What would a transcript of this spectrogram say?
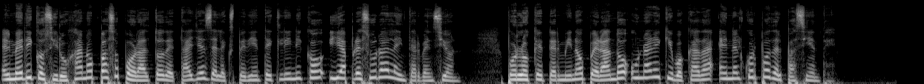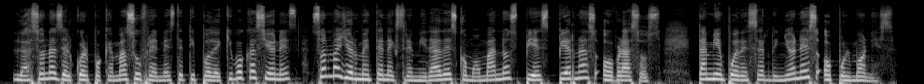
El médico cirujano pasa por alto detalles del expediente clínico y apresura la intervención, por lo que termina operando un área equivocada en el cuerpo del paciente. Las zonas del cuerpo que más sufren este tipo de equivocaciones son mayormente en extremidades como manos, pies, piernas o brazos. También pueden ser riñones o pulmones.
